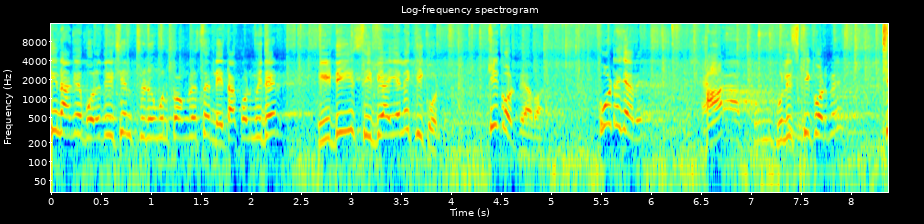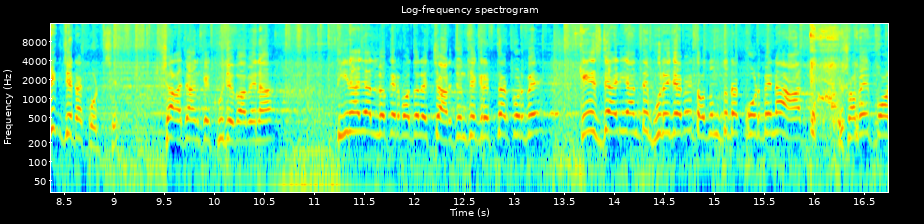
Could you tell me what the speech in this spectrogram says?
দিন আগে বলে দিয়েছেন তৃণমূল কংগ্রেসের নেতাকর্মীদের ইডি সিবিআই এলে কি করবে? কি করবে আবার? কোর্টে যাবে। আর পুলিশ কি করবে? ঠিক যেটা করছে। শাহজাহানকে খুঁজে পাবে না। তিন হাজার লোকের বদলে চারজনকে গ্রেফতার করবে। কেস ডায়েরি আনতে ভুলে যাবে তদন্তটা করবে না। আর সবের পর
